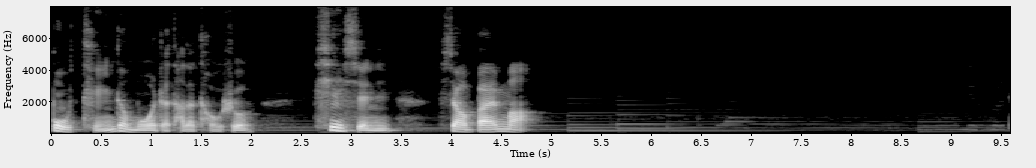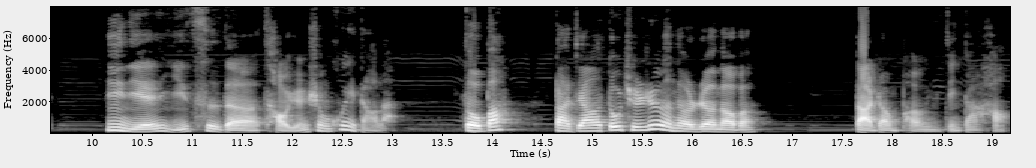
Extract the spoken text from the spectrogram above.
不停的摸着他的头说：“谢谢你，小白马。”一年一次的草原盛会到了，走吧，大家都去热闹热闹吧。大帐篷已经搭好，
